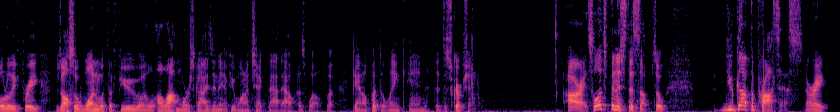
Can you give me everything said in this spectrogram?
totally free. There's also one with a few, a, a lot more skies in it if you want to check that out as well. But again, I'll put the link in the description. All right, so let's finish this up. So you got the process, all right?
